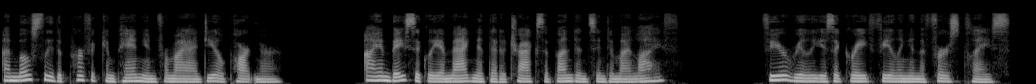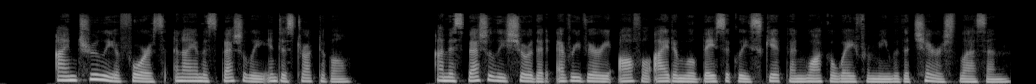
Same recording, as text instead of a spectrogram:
I'm mostly the perfect companion for my ideal partner. I am basically a magnet that attracts abundance into my life. Fear really is a great feeling in the first place. I'm truly a force and I am especially indestructible. I'm especially sure that every very awful item will basically skip and walk away from me with a cherished lesson.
